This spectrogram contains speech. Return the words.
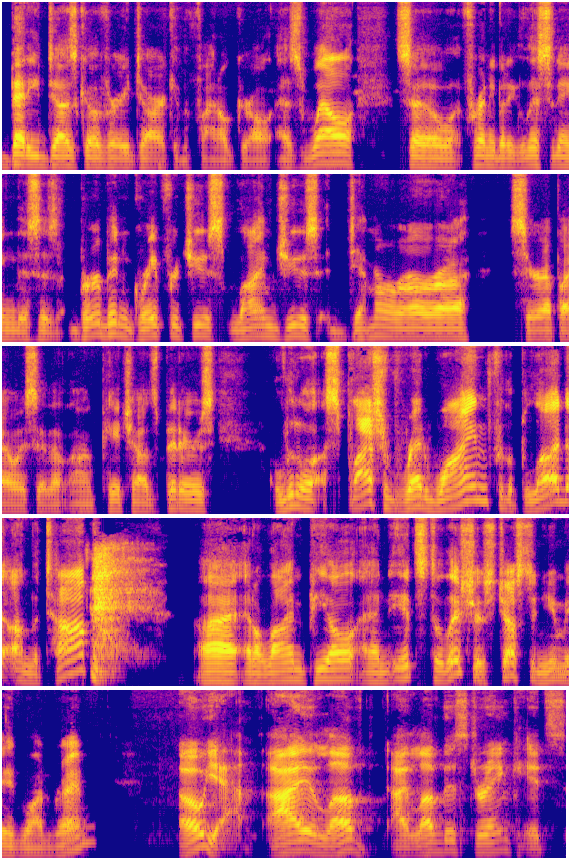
betty does go very dark in the final girl as well. So for anybody listening this is bourbon grapefruit juice lime juice demerara. Syrup i always say that long peychaud's bitters a little a splash of red wine for the blood on the top uh, and a lime peel and it's delicious. Justin you made one right? Oh yeah, I love I love this drink. It's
